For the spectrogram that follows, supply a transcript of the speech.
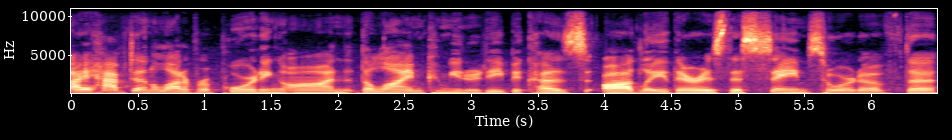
I have done a lot of reporting on the Lyme community because oddly there is this same sort of the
